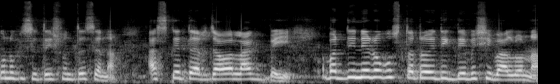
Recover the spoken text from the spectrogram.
কোনো কিছুতেই শুনতেছে না। আজকে তার যাওয়া লাগবেই। আবার দিনের অবস্থাটা ওই দিক দিয়ে বেশি ভালো না।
